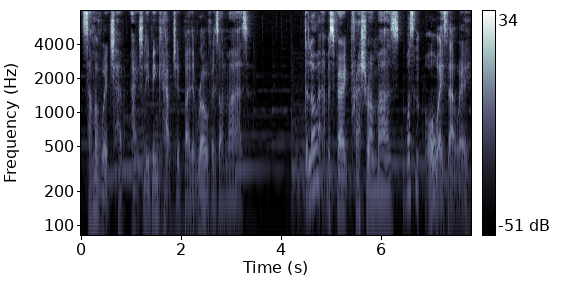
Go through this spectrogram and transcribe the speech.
some of which have actually been captured by the rovers on Mars. The lower atmospheric pressure on Mars wasn't always that way.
